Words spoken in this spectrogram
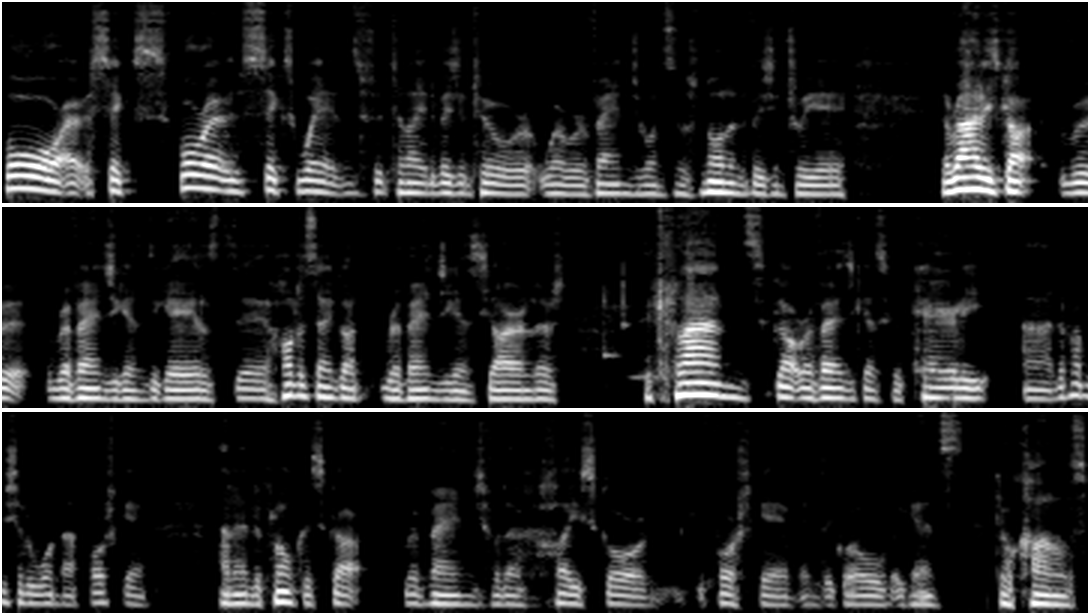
four out of six, four out of six wins for tonight. Division Two were, were revenge ones. There's none in Division Three A. The Rahleys got re- revenge against the Gaels. The Hunterstown got revenge against the Islanders. The Clans got revenge against Kilkerley, and they probably should have won that first game. And then the Plunketts got revenge for the high score first game in the Grove against the O'Connells.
